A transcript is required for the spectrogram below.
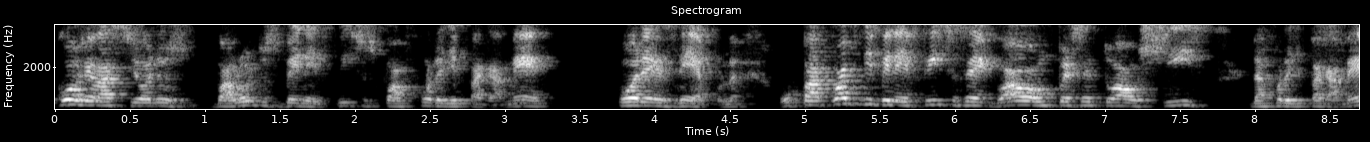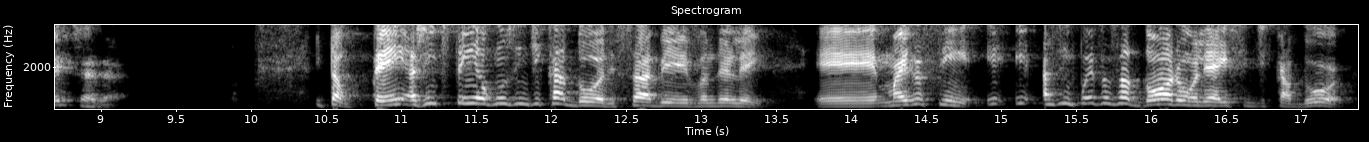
correlacione os valores dos benefícios com a folha de pagamento? Por exemplo, né, o pacote de benefícios é igual a um percentual X da folha de pagamento, César? Então, tem, a gente tem alguns indicadores, sabe, Vanderlei? É, mas assim, e, e as empresas adoram olhar esse indicador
